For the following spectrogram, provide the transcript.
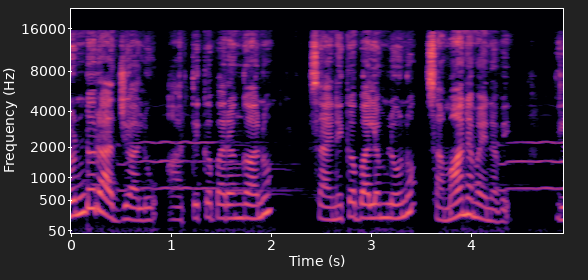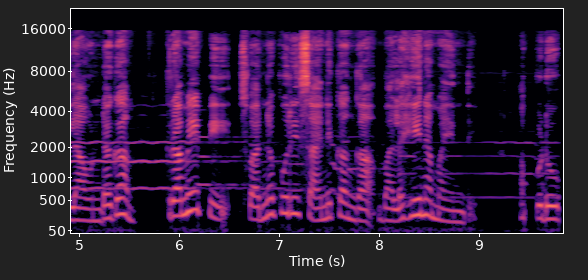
రెండు రాజ్యాలు ఆర్థికపరంగానూ సైనిక బలంలోనూ సమానమైనవి. ఇలా ఉండగా క్రమేపీ స్వర్ణపురి సైనికంగా బలహీనమైంది. అప్పుడు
